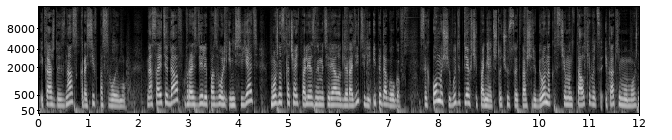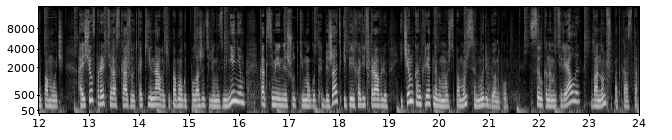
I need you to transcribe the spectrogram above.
и каждый из нас красив по-своему. На сайте DAF в разделе «Позволь им сиять» можно скачать полезные материалы для родителей и педагогов. С их помощью будет легче понять, что чувствует ваш ребенок, с чем он сталкивается и как ему можно помочь. А еще в проекте рассказывают, какие навыки помогут положительным изменениям, как семейные шутки могут обижать и переходить в травлю, и чем конкретно вы можете помочь своему ребенку. Ссылка на материалы в анонсе подкаста.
